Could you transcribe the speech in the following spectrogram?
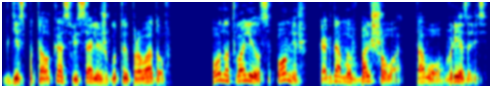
где с потолка свисали жгуты проводов. Он отвалился, помнишь, когда мы в Большого, того, врезались?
